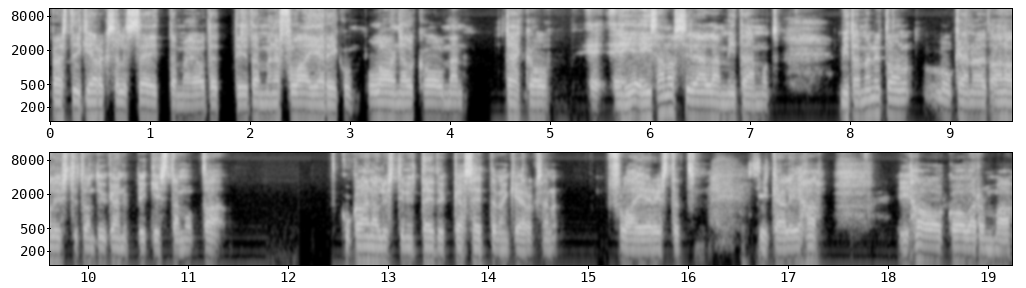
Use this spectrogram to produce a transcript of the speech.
päästiin kierrokselle seitsemän ja otettiin tämmöinen flyeri kuin Larnell Coleman tackle. Ei, ei, ei sano sinällään mitään, mutta mitä mä nyt on lukenut, että analystit on tykännyt pikistä, mutta kuka analysti nyt ei tykkää seitsemän kierroksen flyerista, että sikäli ihan, ihan ok varmaan.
